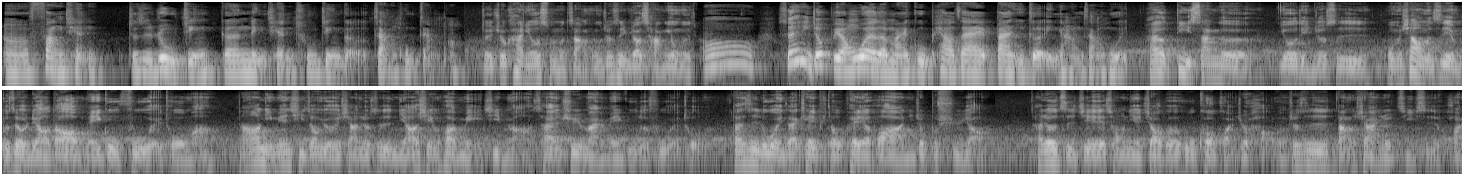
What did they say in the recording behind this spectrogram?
呃放钱，就是入金跟领钱出金的账户，这样吗？对，就看你有什么账户，就是你比较常用的。哦，所以你就不用为了买股票再办一个银行账户。还有第三个优点就是，我们像我们之前不是有聊到美股付委托吗？然后里面其中有一项就是你要先换美金嘛，才能去买美股的付委托。但是如果你在 Capital Pay 的话，你就不需要。他就直接从你的交割户扣款就好了，就是当下你就及时换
